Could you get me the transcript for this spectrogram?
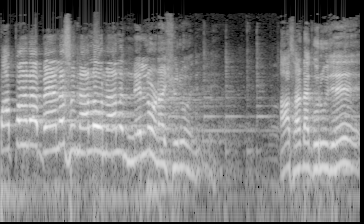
ਪਾਪਾਂ ਦਾ ਬੈਲੈਂਸ ਨਾਲੋਂ ਨਾਲ ਨਿਲ ਹੋਣਾ ਸ਼ੁਰੂ ਹੋ ਜਾਏ ਆ ਸਾਡਾ ਗੁਰੂ ਜੇ।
